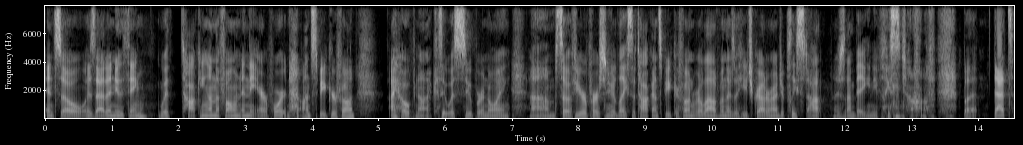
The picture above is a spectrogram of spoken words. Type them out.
And so, is that a new thing with talking on the phone in the airport on speakerphone? I hope not, because it was super annoying. Um, so if you're a person who likes to talk on speakerphone real loud when there's a huge crowd around you, please stop. I'm begging you, please stop. But that's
